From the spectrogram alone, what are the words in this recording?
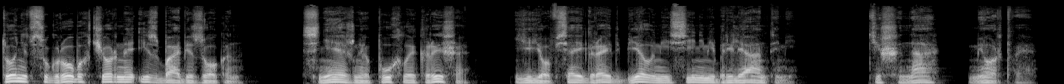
тонет в сугробах черная изба без окон. Снежная пухлая крыша ее вся играет белыми и синими бриллиантами. Тишина мертвая.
